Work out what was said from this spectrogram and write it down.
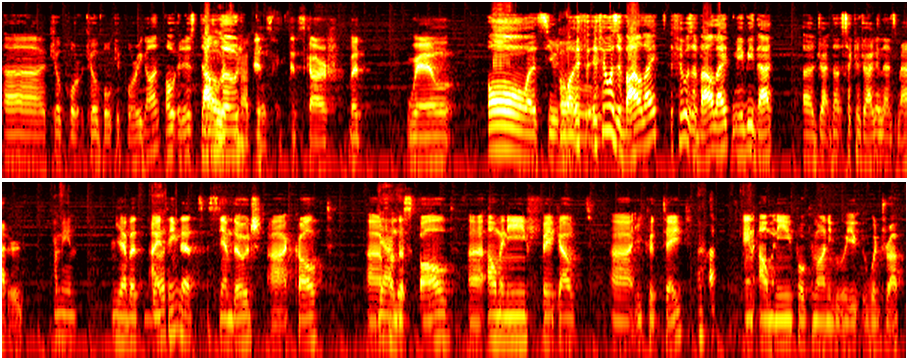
uh, kill por- kill bulky Porygon? Oh, it is Oh, download. it's not it's it's Scarf, but well, Oh, that's huge. Well, if, Oh. if it was a Violite, if it was Eviolite, maybe that uh, dra- that second Dragon Dance mattered. I mean, yeah, but I think that CM Doge uh, called uh, Yeah, from the but- Scald uh, how many fake out uh, he could take and how many Pokemon he, w- would drop.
